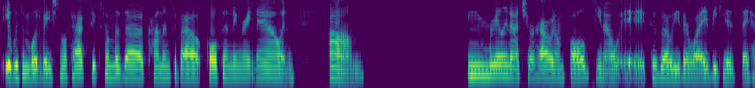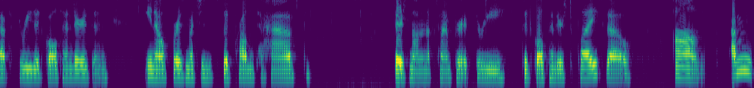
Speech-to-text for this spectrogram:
it was a motivational tactic. Some of the comments about goaltending right now, and um, I'm really not sure how it unfolds. You know, it, it could go either way because they have three good goaltenders, and you know, for as much as it's a good problem to have, there's not enough time for three good goaltenders to play. So, um, I'm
